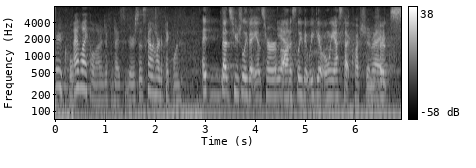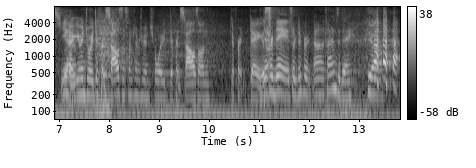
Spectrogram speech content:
Very cool. I like a lot of different types of beers, so it's kind of hard to pick one. It, that's usually the answer, Yeah. honestly, that we get when we ask that question. Right. Folks, you Yeah. know, you enjoy different styles, and sometimes you enjoy different styles on different days. Different days or different uh, times a day. Yeah.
